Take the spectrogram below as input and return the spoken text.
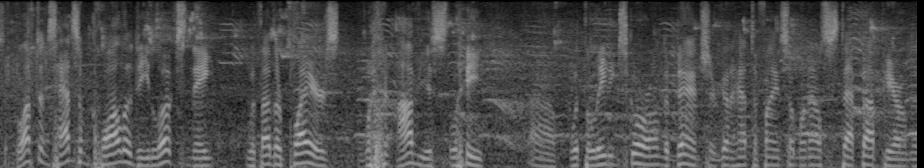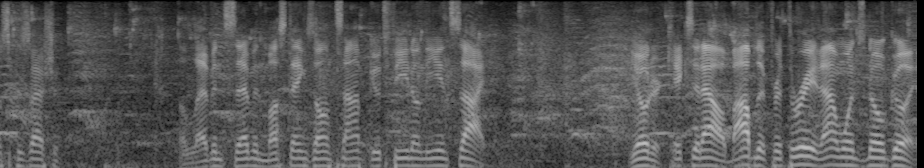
So Bluffton's had some quality looks, Nate, with other players, obviously, uh, with the leading scorer on the bench, they're going to have to find someone else step up here on this possession. 11-7, Mustangs on top. Good feed on the inside. Yoder kicks it out, Boblet for three. That one's no good.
